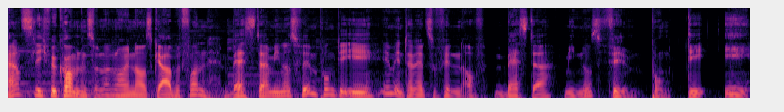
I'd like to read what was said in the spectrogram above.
Herzlich willkommen zu einer neuen Ausgabe von bester-film.de im Internet zu finden auf bester-film.de.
